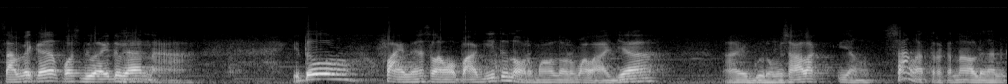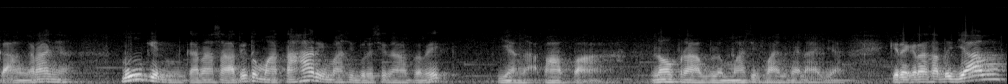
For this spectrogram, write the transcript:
sampai ke pos 2 itu kan. Nah itu fine ya selama pagi itu normal-normal aja. Nah, Gunung Salak yang sangat terkenal dengan keangkerannya. Mungkin karena saat itu matahari masih bersinar terik ya nggak apa-apa. No problem masih fine fine aja. Kira-kira satu jam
